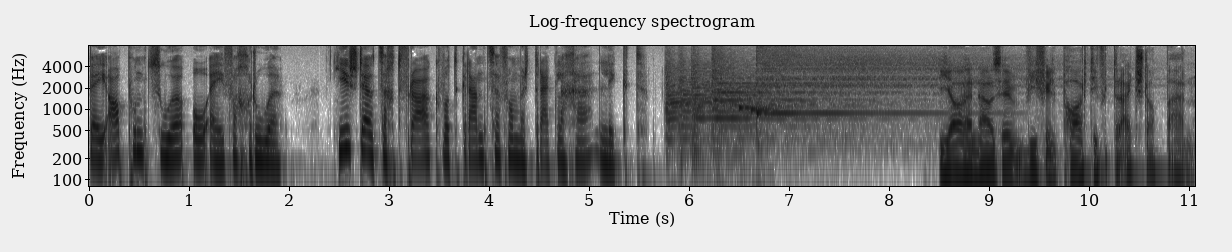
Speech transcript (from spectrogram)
wollen ab und zu auch einfach Ruhe. Hier stellt sich die Frage, wo die Grenze vom Erträglichen liegt. Ja, Herr Nause, wie viel Party vertreibt die Stadt Bern?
